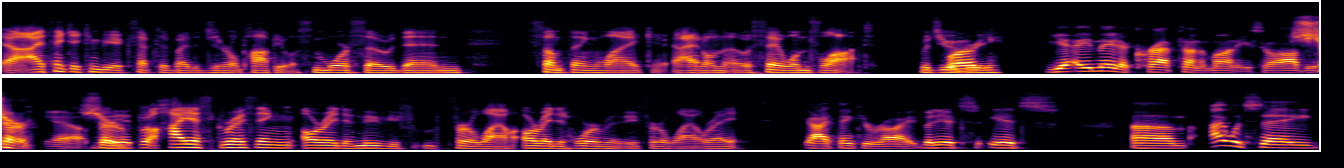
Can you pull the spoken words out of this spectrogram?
I think it can be accepted by the general populace more so than something like I don't know Salem's Lot. Would you Well, agree? Yeah, it made a crap ton of money. So obviously, Sure, yeah, but Sure, it- but highest grossing R-rated movie f- for a while, R-rated horror movie for a while, right? Yeah, I think you're right. But it's it's um I would say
